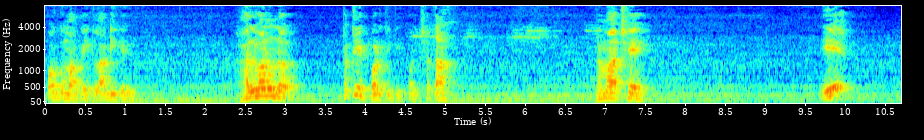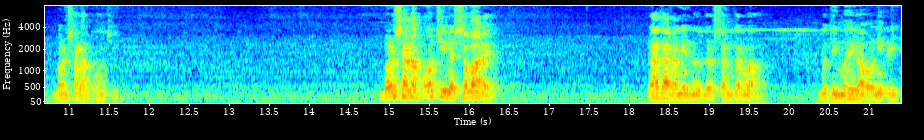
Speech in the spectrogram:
પગમાં કંઈક લાગી ગયું. હાલવાનું ન તકલીફ પડતી હતી, પણ છતાં રમા છે એ બરસાણા પહોંચી. બરસાણા પહોંચીને સવારે રાધા રાણીનું દર્શન કરવા બધી મહિલાઓ નીકળી.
